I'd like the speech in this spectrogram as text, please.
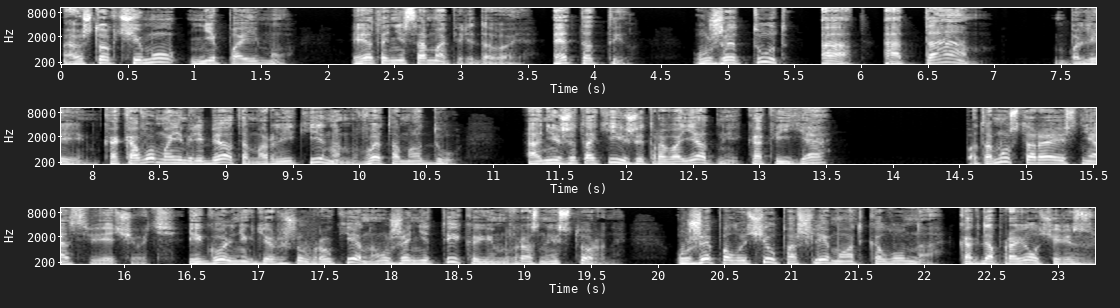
А что к чему, не пойму. Это не сама передовая, это тыл. Уже тут ад, а там... Блин, каково моим ребятам, орликинам, в этом аду? Они же такие же травоядные, как и я. Потому стараюсь не отсвечивать. Игольник держу в руке, но уже не тыкаю им в разные стороны уже получил по шлему от колуна, когда провел через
